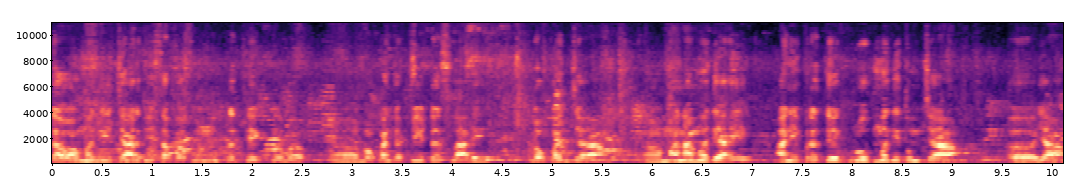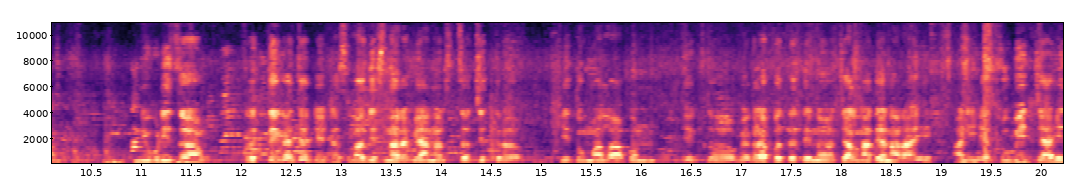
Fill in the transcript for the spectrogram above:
गावामध्ये चार दिवसापासून प्रत्येक लोकांच्या स्टेटसला आहे लोकांच्या मनामध्ये आहे. आणि प्रत्येक ग्रुपमध्ये तुमच्या या निवडीचं प्रत्येकाच्या स्टेटसला दिसणारं बॅनर्सचं चित्र हे तुम्हाला आपण एक वेगळ्या पद्धतीनं चालना देणार आहे. आणि ह्या शुभेच्छा आहे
